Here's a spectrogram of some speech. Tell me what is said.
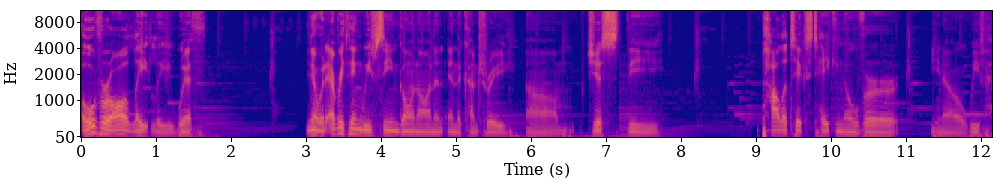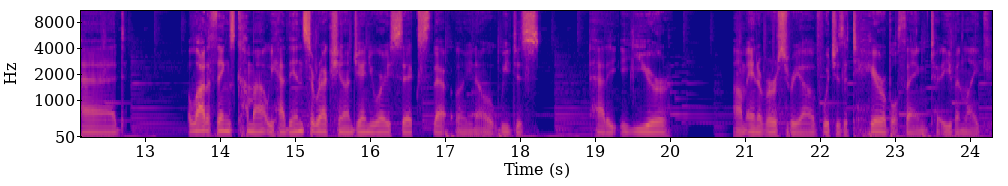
overall, lately, with you know, with everything we've seen going on in, in the country, um, just the politics taking over. You know, we've had a lot of things come out. We had the insurrection on January 6th that, uh, you know, we just had a, a year um, anniversary of, which is a terrible thing to even like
